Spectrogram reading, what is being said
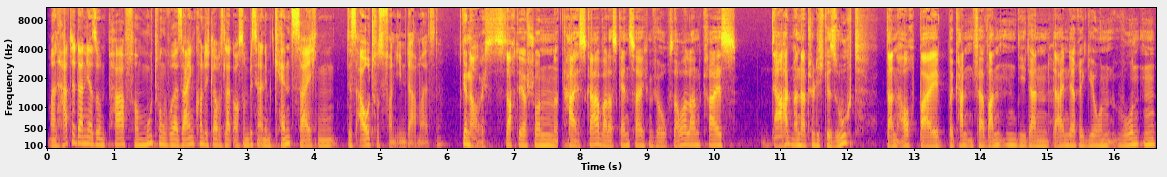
Man hatte dann ja so ein paar Vermutungen, wo er sein konnte. Ich glaube, es lag auch so ein bisschen an dem Kennzeichen des Autos von ihm damals. Ne? Genau, ich sagte ja schon, HSK war das Kennzeichen für Hochsauerlandkreis. Da hat man natürlich gesucht dann auch bei bekannten Verwandten, die dann da in der Region wohnten.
